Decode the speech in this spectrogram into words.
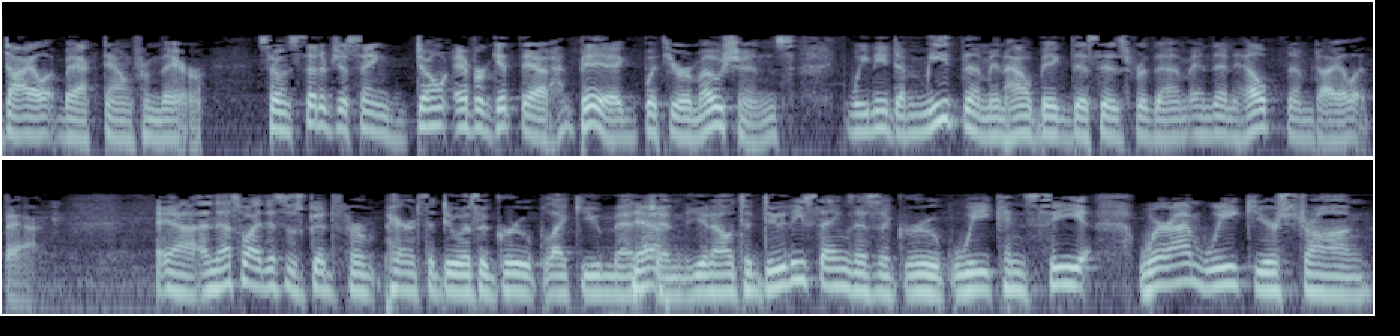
dial it back down from there. So instead of just saying, don't ever get that big with your emotions, we need to meet them in how big this is for them and then help them dial it back. Yeah, and that's why this is good for parents to do as a group, like you mentioned. You know, to do these things as a group, we can see where I'm weak, you're strong.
